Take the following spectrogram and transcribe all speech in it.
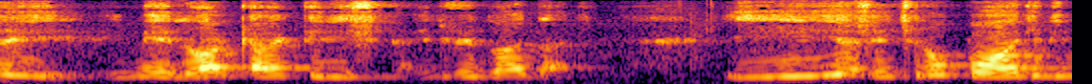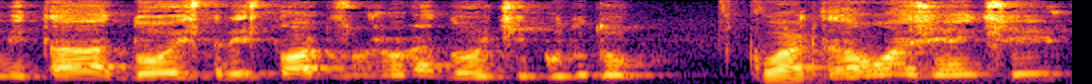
e melhor característica, individualidade. E a gente não pode limitar dois, três toques um jogador tipo Dudu. Claro. Então a gente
